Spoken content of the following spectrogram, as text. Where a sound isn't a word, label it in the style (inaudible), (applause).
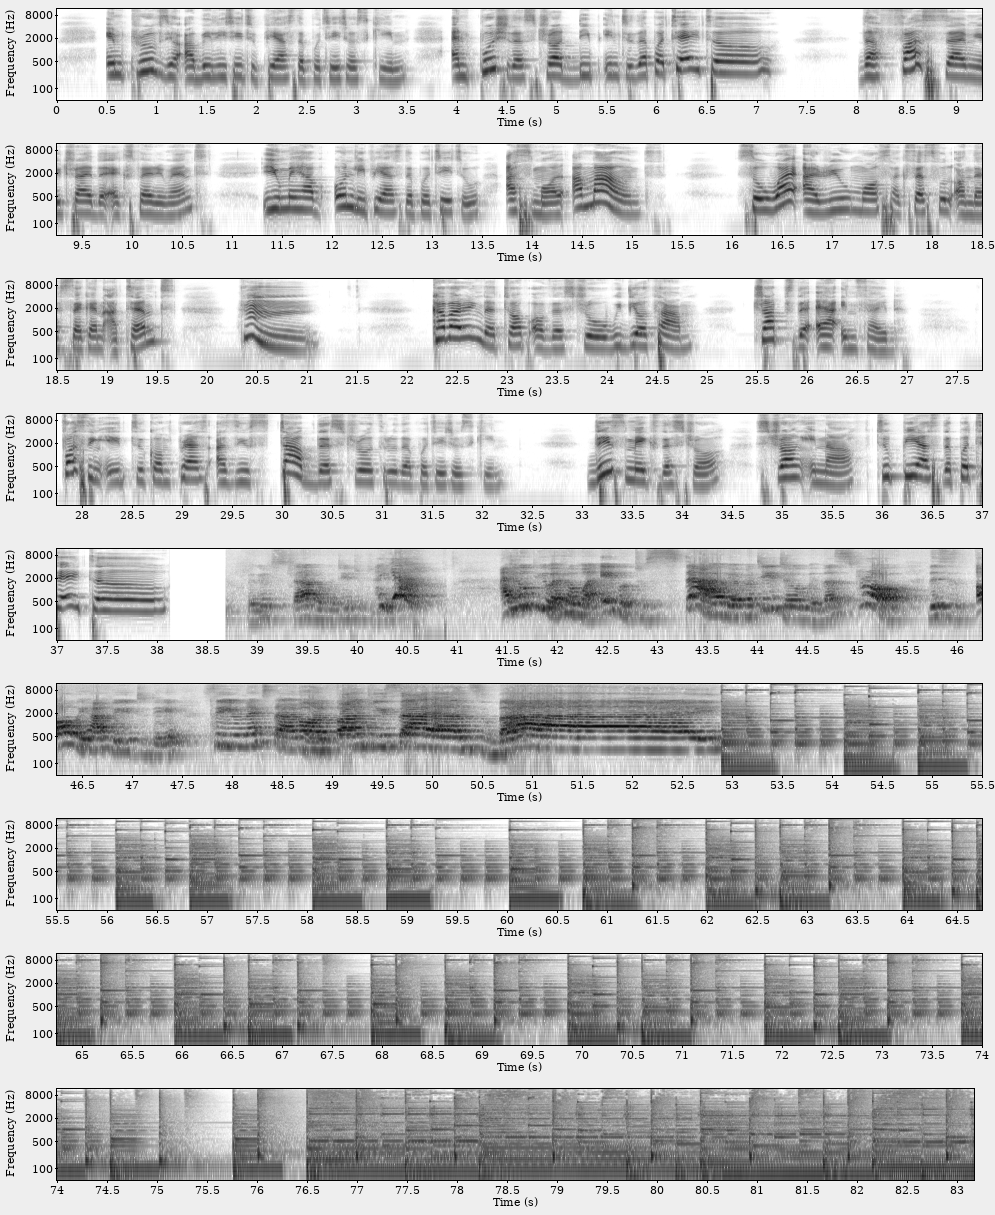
improves your ability to pierce the potato skin and push the straw deep into the potato. The first time you try the experiment, you may have only pierced the potato a small amount. So why are you more successful on the second attempt? Hmm. Covering the top of the straw with your thumb traps the air inside, forcing it to compress as you stab the straw through the potato skin. This makes the straw strong enough to pierce the potato. We're going to stab a potato today. Yeah! I hope you at home were able to stab your potato with a straw. This is all we have for you today. See you next time on Funky Science. Bye!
